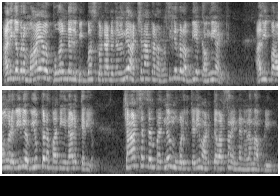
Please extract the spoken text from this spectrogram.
அதுக்கப்புறம் மாயாவை புகழ்ந்தது பிக் பாஸ் கொண்டாட்டத்துலேருந்து அர்ச்சனாக்கான ரசிகர்கள் அப்படியே கம்மியாயிட்டு. அது இப்போ அவங்களோட வீடியோ வியூக்களை பார்த்தீங்கன்னாலே தெரியும். சான்சஸ் வந்து உங்களுக்கு தெரியும் அடுத்த வருஷம் என்ன நிலைமை அப்படின்னு.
